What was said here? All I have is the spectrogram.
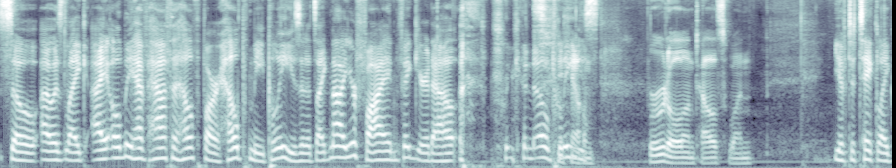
So I was like, I only have half a health bar. Help me, please. And it's like, nah, you're fine. Figure it out. no, please. Damn. Brutal on Talos one. You have to take like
